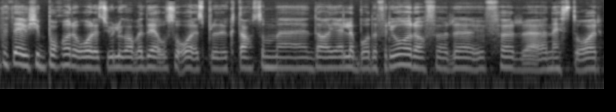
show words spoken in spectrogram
dette er jo ikke bare årets julegave, det er også årets produkter, som eh, da gjelder både for i år og for, eh, for neste år.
